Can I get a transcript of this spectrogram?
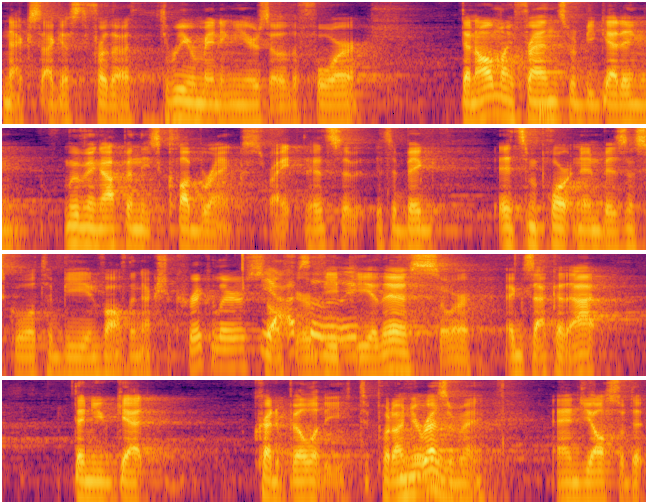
next, I guess, for the three remaining years out of the four, then all my friends would be getting moving up in these club ranks, right? It's a, it's a big, it's important in business school to be involved in extracurriculars. So Yeah, if you're absolutely. VP of this or exec of that, then you get credibility to put on your Mm-hmm. resume, and you also de-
